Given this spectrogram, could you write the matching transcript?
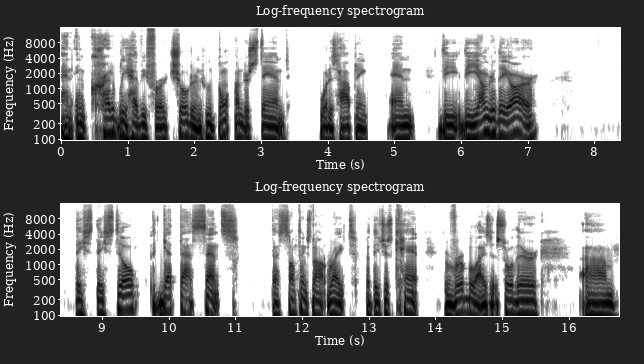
and incredibly heavy for our children who don't understand what is happening. And the the younger they are, they they still get that sense that something's not right, but they just can't verbalize it. So their um,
